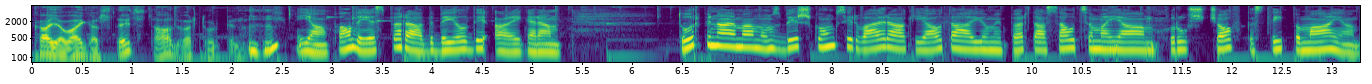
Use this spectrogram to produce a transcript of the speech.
kā jau Aigars teica, tāda var turpināties. Uh mhm. -huh. Jā, paldies, parāda bildi Aigaram. Uh, Turpinājumā mums Biržkungs ir vairāki jautājumi par tā saucamajām Hruščovkas tipa mājām.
